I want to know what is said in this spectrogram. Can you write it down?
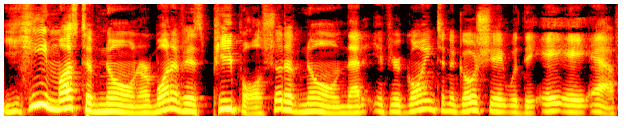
he must have known, or one of his people should have known, that if you're going to negotiate with the AAF,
